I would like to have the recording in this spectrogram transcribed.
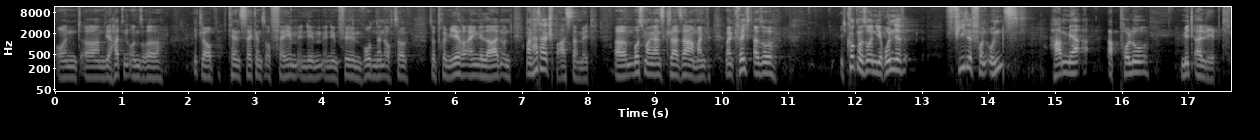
und ähm, wir hatten unsere, ich glaube, 10 Seconds of Fame in dem, in dem Film, wurden dann auch zur, zur Premiere eingeladen. Und man hat halt Spaß damit, äh, muss man ganz klar sagen. Man, man kriegt also ich gucke mal so in die Runde, Viele von uns haben ja Apollo miterlebt.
